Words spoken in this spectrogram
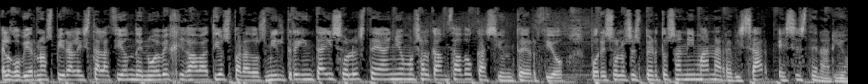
El gobierno aspira a la instalación de 9 gigavatios para 2030 y solo este año hemos alcanzado casi un tercio. Por eso los expertos animan a revisar ese escenario.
